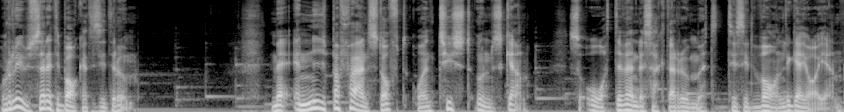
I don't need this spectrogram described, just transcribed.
och rusade tillbaka till sitt rum. Med en nypa stjärnstoft och en tyst önskan så återvände sakta rummet till sitt vanliga jag igen.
